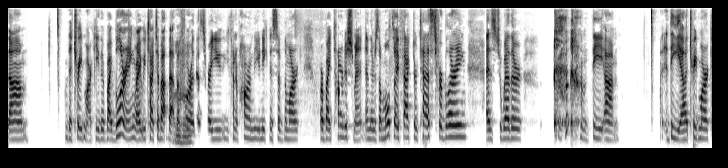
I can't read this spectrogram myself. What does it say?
um, the trademark either by blurring right we talked about that before mm-hmm. that's where you, you kind of harm the uniqueness of the mark or by tarnishment and there's a multi-factor test for blurring as to whether the um, the uh, trademark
